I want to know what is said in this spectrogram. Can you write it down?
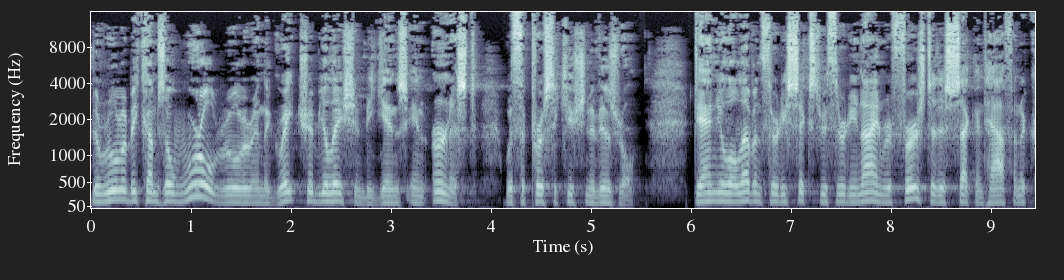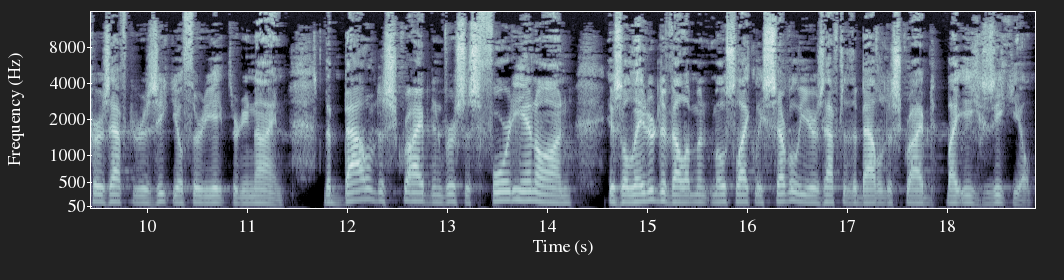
the ruler becomes a world ruler and the Great Tribulation begins in earnest with the persecution of Israel. Daniel 11, 36 through 39 refers to this second half and occurs after Ezekiel 38, 39. The battle described in verses 40 and on is a later development, most likely several years after the battle described by Ezekiel.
